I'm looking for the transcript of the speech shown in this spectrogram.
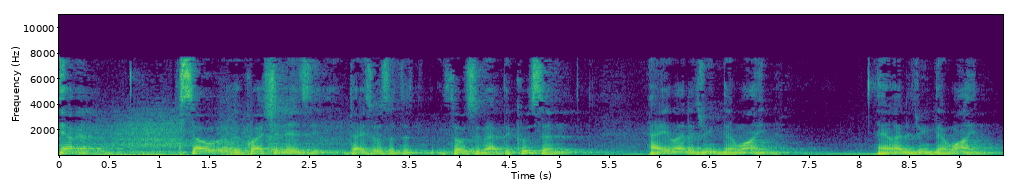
yeah. So the question is, Taisa also talks about the kusim, how you let to drink their wine they're allowed to drink their wine.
